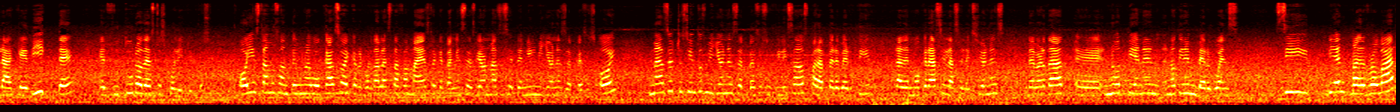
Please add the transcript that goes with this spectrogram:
la que dicte el futuro de estos políticos. Hoy estamos ante un nuevo caso, hay que recordar la estafa maestra que también se desviaron más de 7 mil millones de pesos. Hoy, más de 800 millones de pesos utilizados para pervertir la democracia y las elecciones, de verdad eh, no, tienen, no tienen vergüenza. Si bien robar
